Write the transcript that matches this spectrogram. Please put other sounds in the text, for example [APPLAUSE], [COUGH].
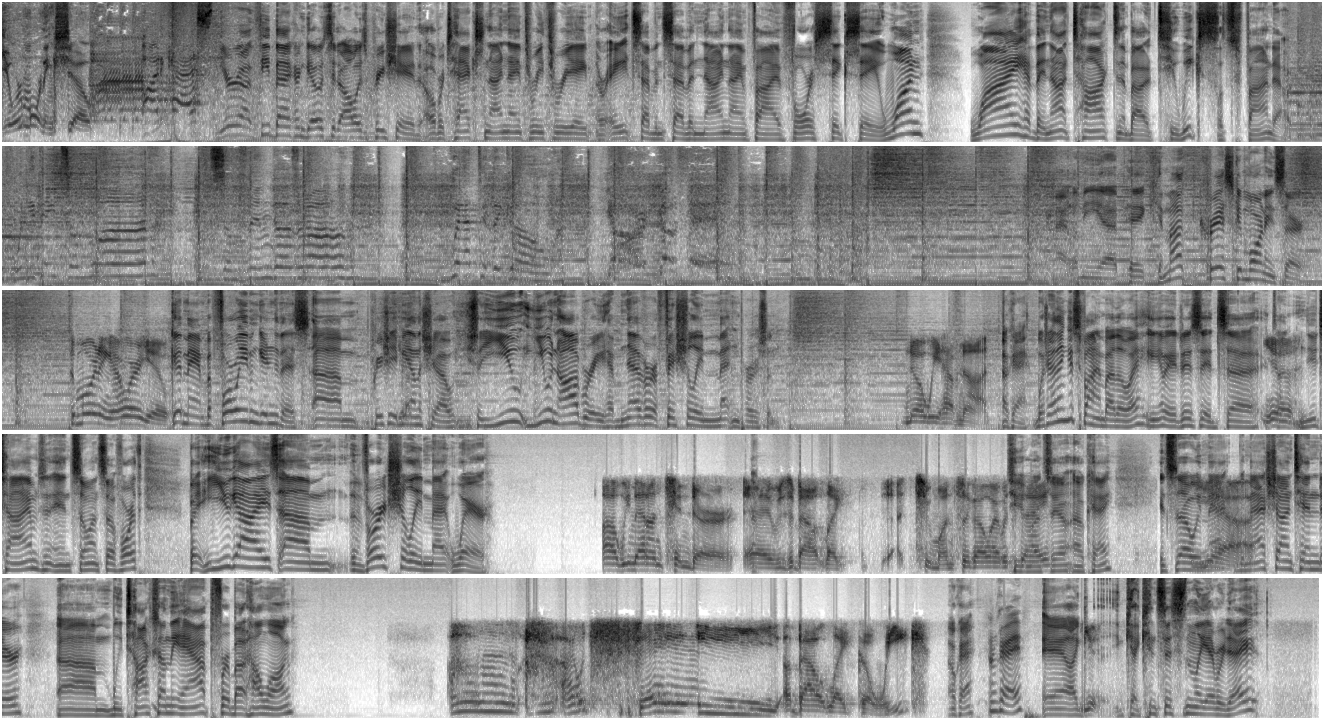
Your morning show. Podcast. Your uh, feedback on Ghosted always appreciated. Over text 99338 or 877 995 4681. Why have they not talked in about two weeks? Let's find out. When you date someone, something goes wrong. Where did they go? You're ghosted. All right, let me uh, pick him up. Chris, good morning, sir. Good morning. How are you? Good man. Before we even get into this, um, appreciate you being on the show. So you, you and Aubrey have never officially met in person. No, we have not. Okay, which I think is fine, by the way. You know, it is. It's, uh, it's, uh, new times and, so on and so forth. But you guys um, virtually met where? Uh, we met on Tinder. Uh, it was about like two months ago, I would Two say. months ago. Okay. And so we, met, we matched on Tinder. Um, we talked on the app for about how long? Um, I would say about like a week. Okay. Okay. And like c- consistently every day.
